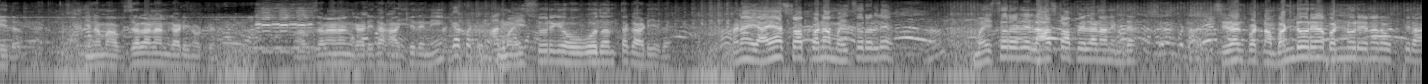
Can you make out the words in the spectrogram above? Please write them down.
ಐದು. ಈ ನಮ್ಮ ಅಫ್ಜಲ್ ಅಣ್ಣನ ಗಾಡಿ ನೋಡ್ರಿ. ಅಫ್ಜಲ್ ಅಣ್ಣನ ಗಾಡಿದಾಗ ಹಾಕಿದ್ದೀನಿ. ಮೈಸೂರಿಗೆ ಹೋಗೋದಂತ ಗಾಡಿ ಇದೆ. ಅಣ್ಣ, ಯಾವ ಸ್ಟಾಪ್ ಅಣ್ಣ? ಮೈಸೂರಲ್ಲಿ? ಮೈಸೂರಲ್ಲಿ ಲಾಸ್ಟ್ ಸ್ಟಾಪ್ ಇಲ್ಲ ಅಣ್ಣ ನಿಮ್ದು. ಶ್ರೀರಂಗಪಟ್ಟಣ. ಬಂಡೂರ ಬಣ್ಣೂರು ಏನಾರು ಹೋಗ್ತೀರಾ?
